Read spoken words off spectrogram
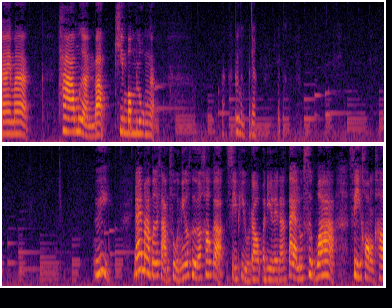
ง่ายมาก ทาเหมือนแบบครีมบำรุงอะ่ะครึ่งหนึ่งไปเจอเฮ้ยได้มาเบอร์สามศูนย์นี่ก็คือก็เข้ากับสีผิวเราพอดีเลยนะ แต่รู้สึกว่าสีของเขา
